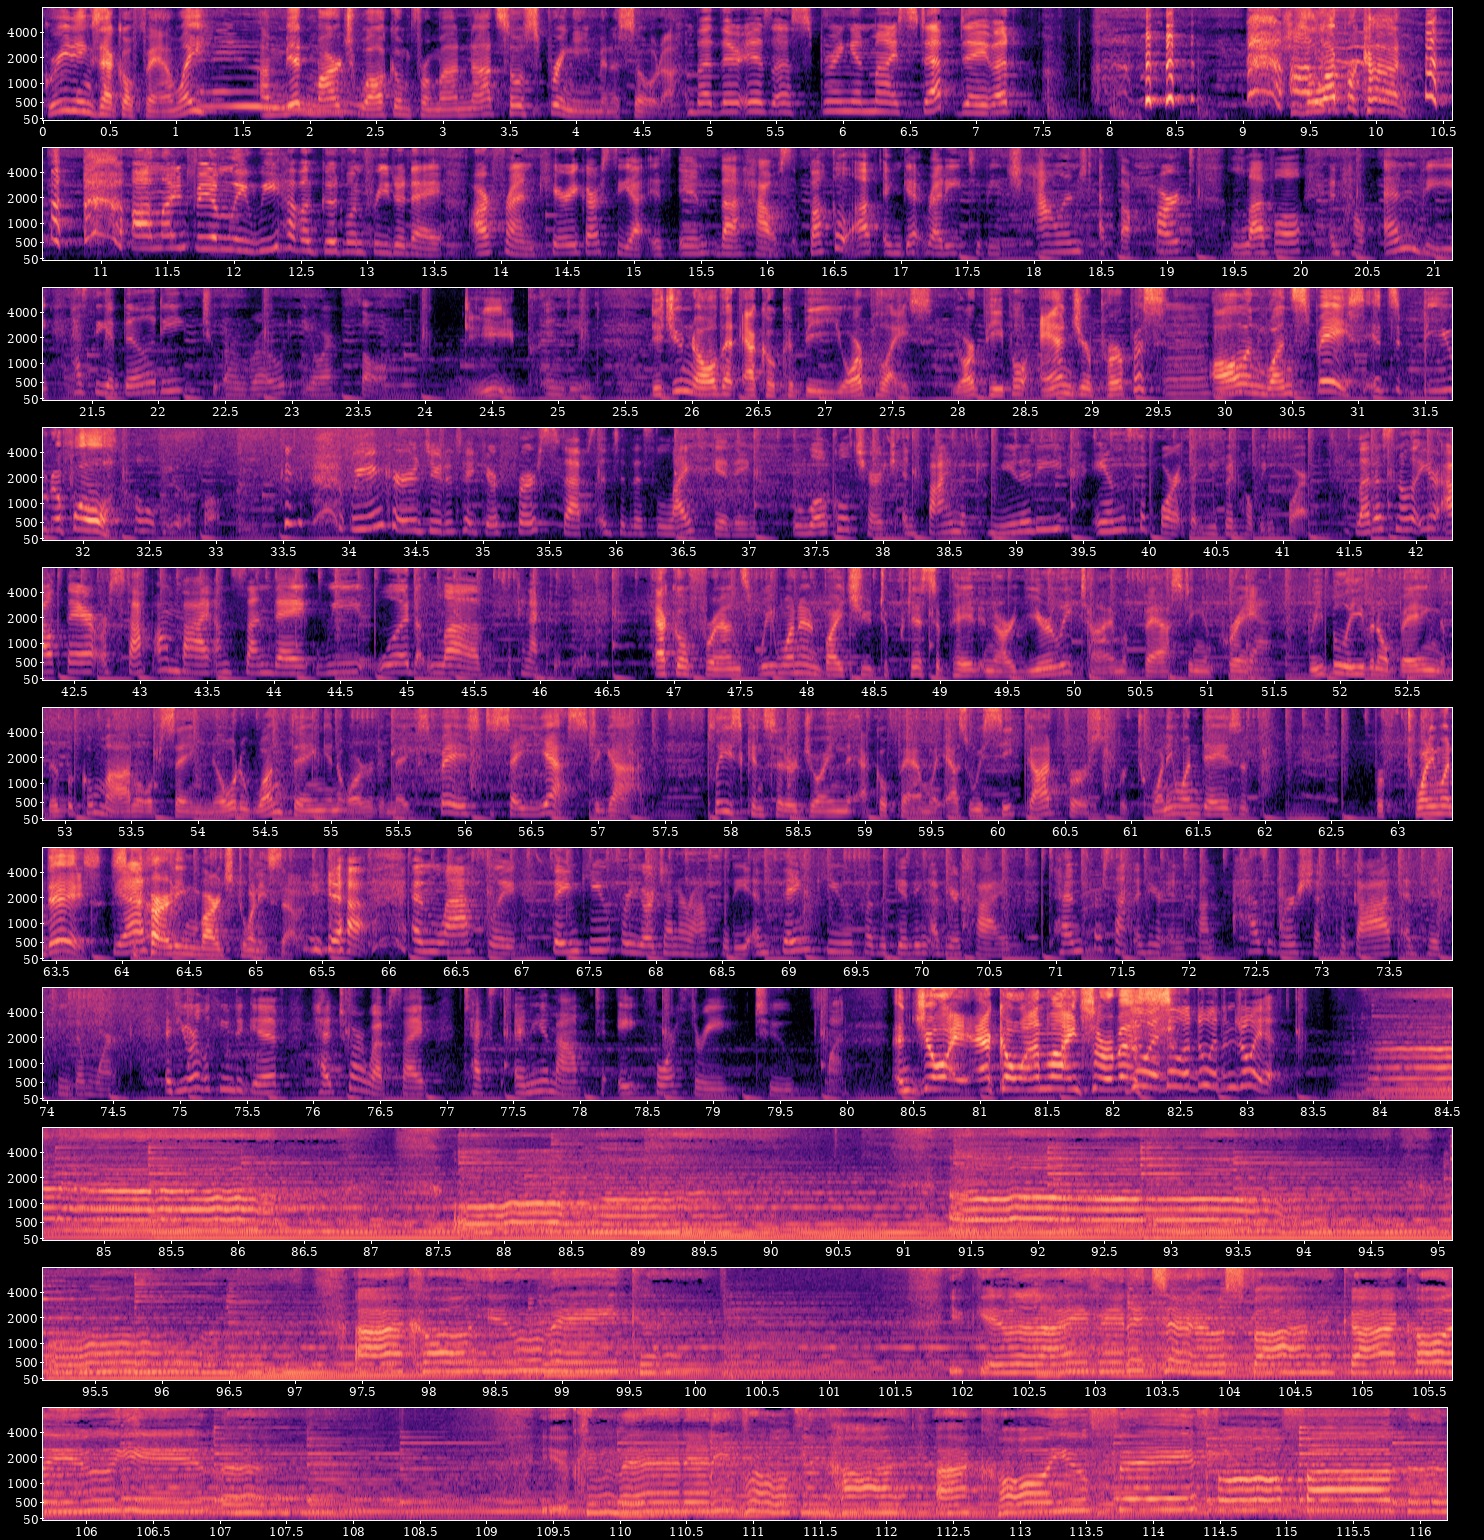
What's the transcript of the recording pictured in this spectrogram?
Greetings, Echo family. A mid March welcome from a not so springy Minnesota. But there is a spring in my step, David. She's a leprechaun. Online family, we have a good one for you today. Our friend Carrie Garcia is in the house. Buckle up and get ready to be challenged at the heart level and how envy has the ability to erode your soul. Deep. Indeed. Did you know that Echo could be your place, your people, and your purpose? Mm-hmm. All in one space. It's beautiful. So beautiful. we encourage you to take your first steps into this life giving local church and find the community and the support that you've been hoping for. Let us know that you're out there or stop on by on Sunday. We would love to connect with you. Echo friends, we want to invite you to participate in our yearly time of fasting and praying. Yeah. We believe in obeying the biblical model of saying no to one thing in order to make space to say yes to God. Please consider joining the Echo family as we seek God first for 21 days of for 21 days Yes. starting March 27th. Yeah. And lastly, thank you for your generosity and thank you for the giving of your tithe. 10% of your income as worship to God and His kingdom work. If you are looking to give, head to our website, text any amount to 84321. Enjoy Echo online service. Do it, do it, do it, enjoy it. I call you maker. You give life an eternal spark. I call you healer. You can mend any broken heart. I call you faithful Father.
